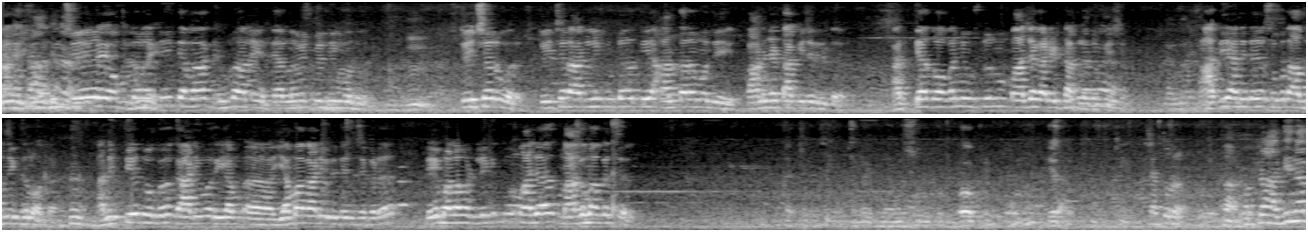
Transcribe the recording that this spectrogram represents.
आदिनाथ. जे डॉक्टरांनी त्याला घेऊन आले त्या नवीन बिल्डिंग मधून हम्म. स्ट्रेचरवर स्ट्रेचर आणली कुठं ते अंधारामध्ये पाण्याच्या टाकीच्या तिथं आणि त्या दोघांनी उचलून माझ्या गाडीत टाकलं तो पेशंट आधी आणि त्याच्यासोबत अजून एक जण होता आणि ते दोघं गाडीवर यम- अं, यमा गाडी होती त्यांच्याकडं ते मला म्हटले की तू माझ्या माग माग चल ओके येतो डॉक्टर आदिनाथ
